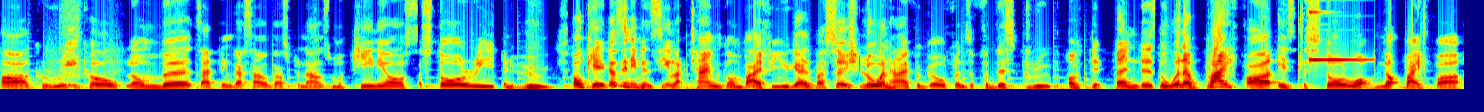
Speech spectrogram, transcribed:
are Carriço, Lombaerts, I think that's how that's pronounced, Marquinhos, Astori, and Hoot. Okay, it doesn't even seem like time's gone by for you guys, but search low and high for girlfriends for this group of defenders. The winner by far is Astori. Well, not by far.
